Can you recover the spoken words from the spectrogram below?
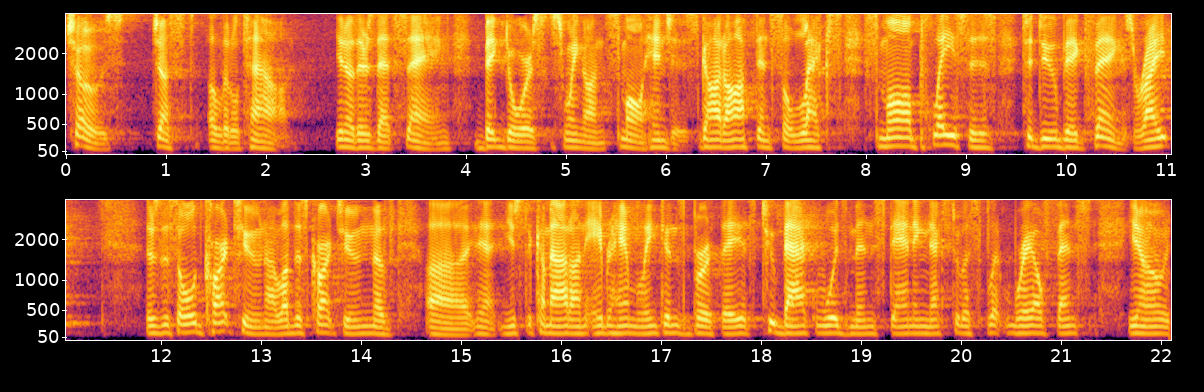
chose just a little town you know, there's that saying big doors swing on small hinges. God often selects small places to do big things, right? There's this old cartoon. I love this cartoon of uh, yeah, used to come out on Abraham Lincoln's birthday. It's two backwoodsmen standing next to a split rail fence, you know,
